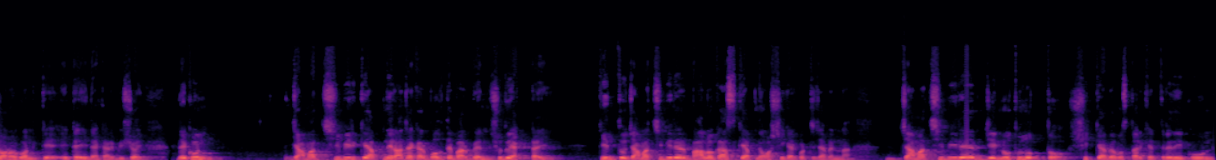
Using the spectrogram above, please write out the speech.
জনগণকে, এটাই দেখার বিষয়। দেখুন, জামাত শিবিরকে আপনি রাজাকার বলতে পারবেন শুধু একটাই, কিন্তু জামাত শিবিরের ভালো কাজকে আপনি অস্বীকার করতে যাবেন না। জামাত শিবিরের যে নতুনত্ব শিক্ষা ব্যবস্থার ক্ষেত্রে দেখুন,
